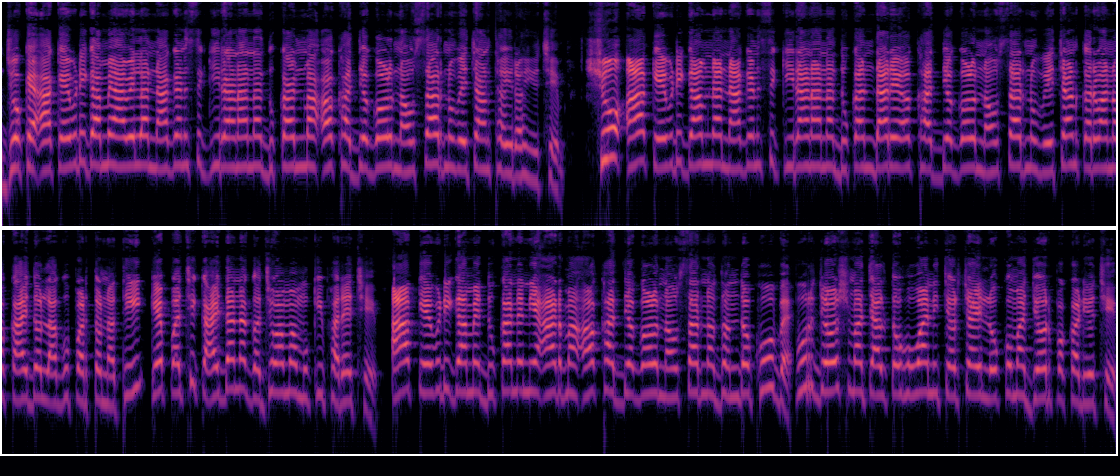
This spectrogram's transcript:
જો કે આ કેવડી ગામે આવેલા નાગણસિંહ કિરાણાના દુકાનમાં અખાદ્ય ગોળ નવસારનું વેચાણ થઈ રહ્યું છે. શું આ કેવડી ગામના નાગણસિંહ કિરાણાના દુકાનદારે અખાદ્ય ગોળ નવસારનું વેચાણ કરવાનો કાયદો લાગુ પડતો નથી કે પછી કાયદાના ગજવામાં મૂકી ફરે છે? આ કેવડી ગામે દુકાનની આડમાં અખાદ્ય ગોળ નવસારનો ધંધો ખૂબ પૂરજોશમાં ચાલતો હોવાની ચર્ચાએ લોકોમાં જોર પકડ્યો છે.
